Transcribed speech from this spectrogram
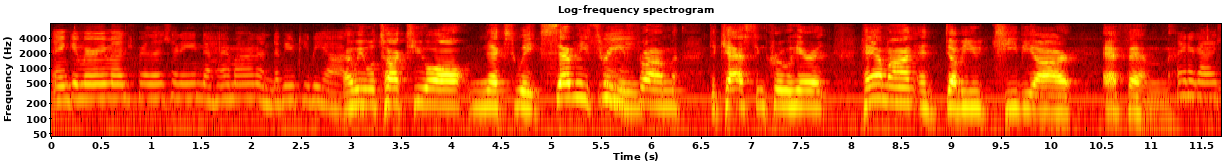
Thank you very much for listening to Ham On and WTBR. and we will talk to you all next week. Seventy-three Hmm. from the cast and crew here at Ham On and WTBR FM. Later, guys.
